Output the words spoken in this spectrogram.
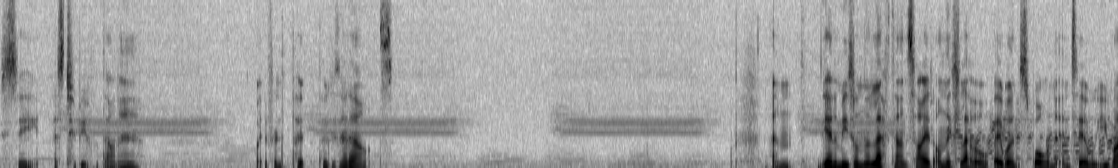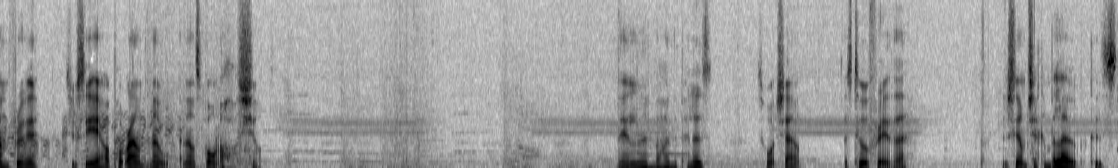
See, there's two people down here. Waiting for him to poke, poke his head out. And the enemies on the left hand side on this level, they won't spawn until you run through here. So you'll see here, I'll pop round and I'll, and I'll spawn. Oh, shot. Nailing them behind the pillars. So watch out. There's two or three of there. You see I'm checking below because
